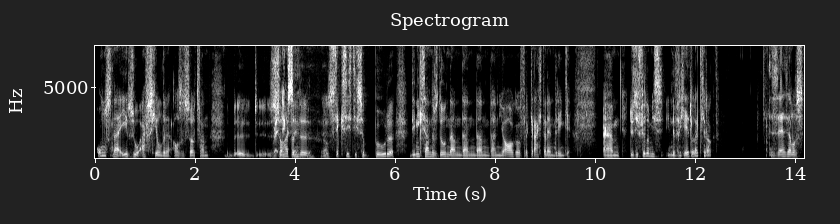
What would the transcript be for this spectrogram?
ons nou hier zo afschilderen als een soort van uh, zuipende? Ja. seksistische boeren die niks anders doen dan, dan, dan, dan jagen, verkrachten en drinken. Ehm, dus die film is in de vergetelheid geraakt. Er zijn zelfs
